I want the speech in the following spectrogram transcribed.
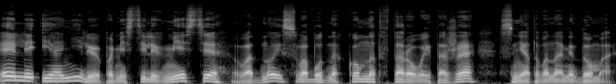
Элли и Анилию поместили вместе в одной из свободных комнат второго этажа, снятого нами дома.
